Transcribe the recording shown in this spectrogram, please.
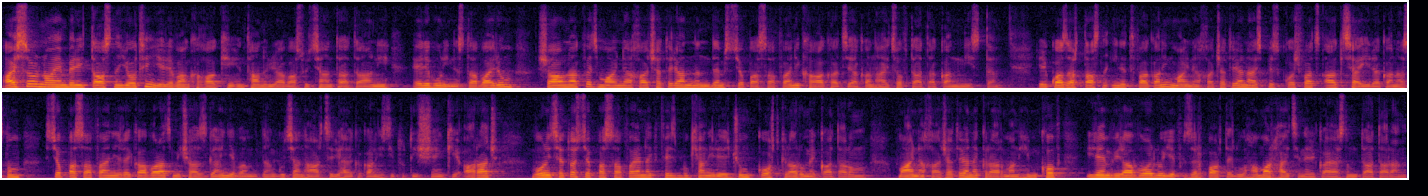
Այսօր նոյեմբերի 17-ին Երևան քաղաքի ընդհանուր իրավասության դատարանի Էրեբունի նստավայրում շարունակվեց Մարինա Խաչատրյանն ընդդեմ Ստյոպ Ասաֆյանի քաղաքացիական հայցով դատական նիստը։ 2019 թվականին Մարինա Խաչատրյանն այսպես կոչված ակցիա իրականացնում Ստյոպ Ասաֆյանի ղեկավարած միջազգային եւ անվտանգության հարցերի հայկական ինստիտուտի շենքի առաջ, որից հետո Ստյոպ Ասաֆյանը Facebook-յան իր էջում կոշտ գրառում է կատարում։ Մարինա Խաչատրյանը գրառման հիմքով իրեն վիրավորելու եւ զրպարտելու համար հայց է ներկայացնում դատարան։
